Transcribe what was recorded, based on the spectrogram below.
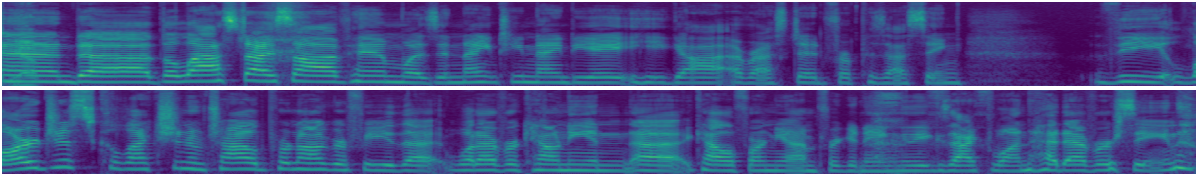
Yep. And uh, the last I saw of him was in 1998. He got arrested for possessing the largest collection of child pornography that whatever county in uh, California, I'm forgetting the exact one, had ever seen.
